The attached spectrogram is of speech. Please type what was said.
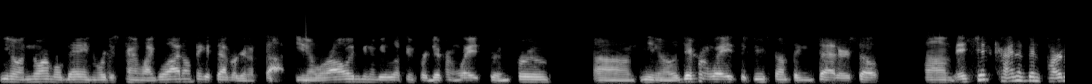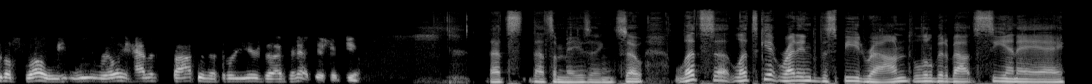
you know, a normal day. And we're just kind of like, well, I don't think it's ever going to stop. You know, we're always going to be looking for different ways to improve, um, you know, different ways to do something better. So, um, it's just kind of been part of the flow. We, we really haven't stopped in the three years that I've been at Bishop Heelan. That's that's amazing. So let's uh, let's get right into the speed round. A little bit about CNAA.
